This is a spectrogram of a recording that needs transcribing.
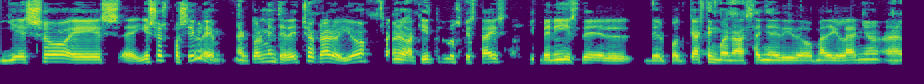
Y eso es, eh, y eso es posible actualmente. De hecho, claro, yo, bueno, aquí todos los que estáis venís del, del podcasting, bueno, has añadido madrileño, uh,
